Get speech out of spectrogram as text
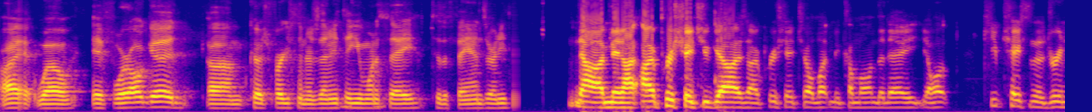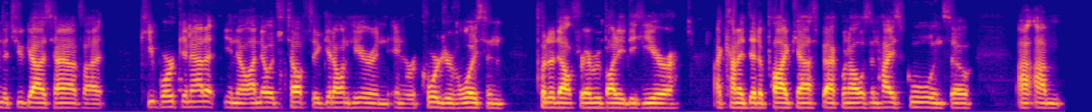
All right. Well, if we're all good, um, Coach Ferguson, is there anything you want to say to the fans or anything? No, I mean, I, I appreciate you guys. I appreciate y'all letting me come on today. Y'all keep chasing the dream that you guys have. I keep working at it. You know, I know it's tough to get on here and, and record your voice and put it out for everybody to hear. I kind of did a podcast back when I was in high school, and so I, I'm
